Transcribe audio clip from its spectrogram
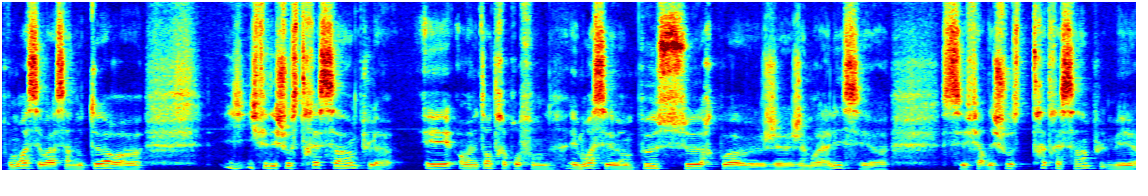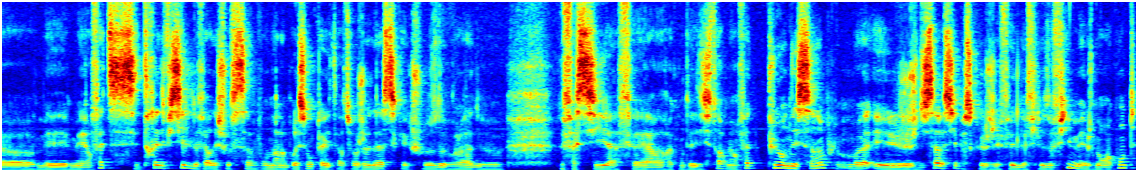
pour moi, c'est voilà, un auteur, il, fait des choses très simples et en même temps très profonde. Et moi, c'est un peu ce vers quoi euh, j'aimerais aller, euh, c'est faire des choses très très simples, mais, euh, mais, mais en fait, c'est très difficile de faire des choses simples. On a l'impression que la littérature jeunesse, c'est quelque chose de, voilà, de, facile à faire, de raconter des histoires, mais en fait, plus on est simple, et je dis ça aussi parce que j'ai fait de la philosophie, mais je me rends compte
